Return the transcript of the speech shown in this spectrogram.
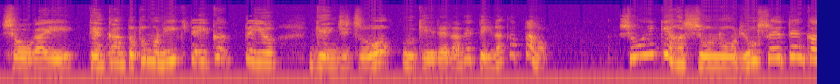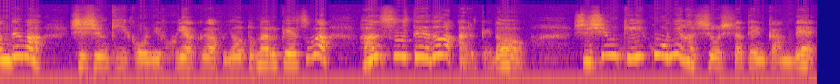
生涯転換とともに生きていくっていう現実を受け入れられていなかったの。小児期発症の良性転換では思春期以降に服薬が不要となるケースは半数程度はあるけど思春期以降に発症した転換で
